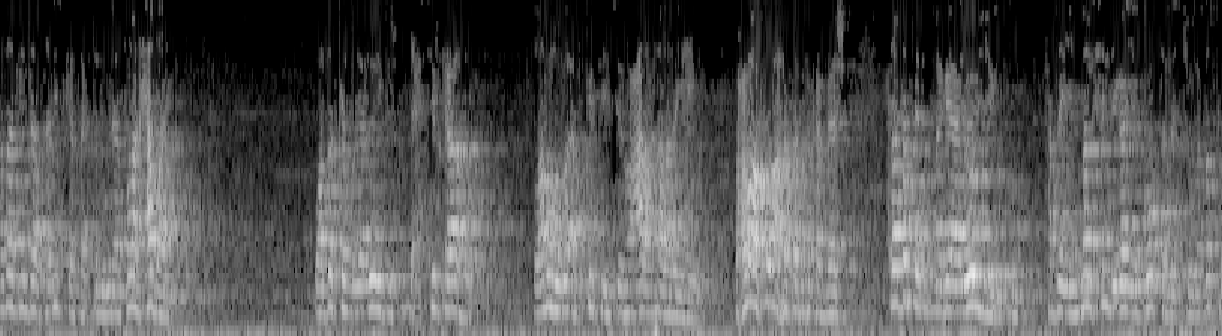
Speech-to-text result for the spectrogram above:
haddaad intaad khaliijka tagto lagu yidhaha fulan xadari. Waa dadka magaalooyinka isku dhex jirka aho lama huba aftirtiisa inuu carab dhalada yahay waxbaa ku ahata marka meesha. Saas darteed magaalooyinku hadday mal xilliga iyo goobta la jooga dadku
